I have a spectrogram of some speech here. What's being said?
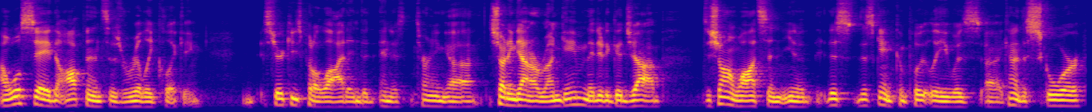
I will say the offense is really clicking. Syracuse put a lot into, into turning uh, shutting down our run game. They did a good job. Deshaun Watson, you know, this this game completely was uh, kind of the score,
